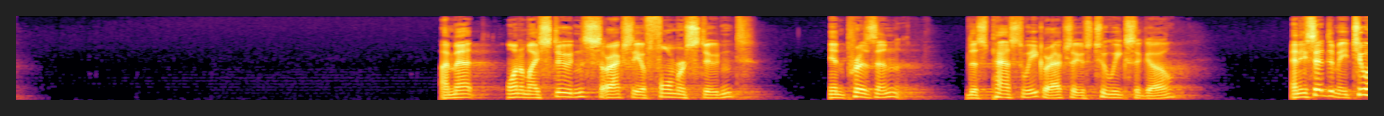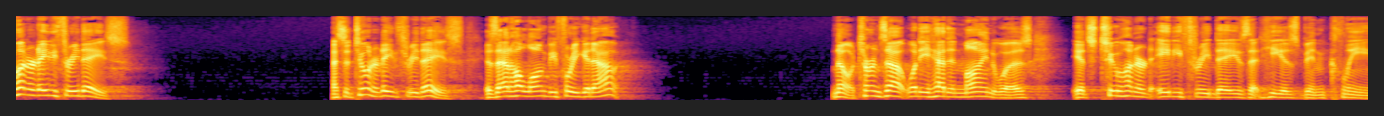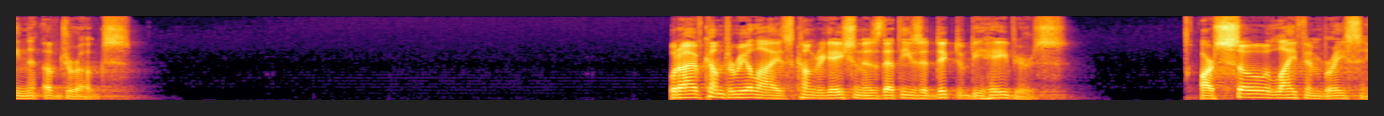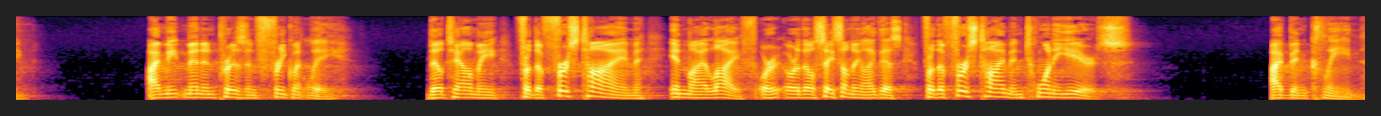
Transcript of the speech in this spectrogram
I met one of my students, or actually a former student, in prison this past week, or actually it was two weeks ago. And he said to me, 283 days. I said, 283 days. Is that how long before you get out? No, it turns out what he had in mind was it's 283 days that he has been clean of drugs. What I've come to realize, congregation, is that these addictive behaviors are so life embracing. I meet men in prison frequently. They'll tell me, for the first time in my life, or, or they'll say something like this for the first time in 20 years, I've been clean.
